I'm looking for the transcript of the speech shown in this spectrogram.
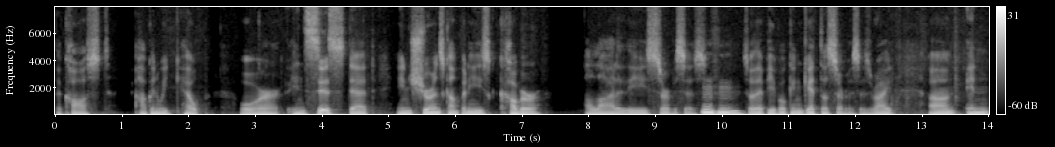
the cost? How can we help or insist that insurance companies cover a lot of these services mm-hmm. so that people can get those services, right? Um, in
